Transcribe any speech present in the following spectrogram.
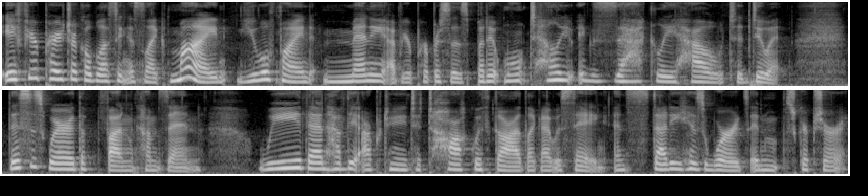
If your patriarchal blessing is like mine, you will find many of your purposes, but it won't tell you exactly how to do it. This is where the fun comes in. We then have the opportunity to talk with God, like I was saying, and study His words in Scripture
